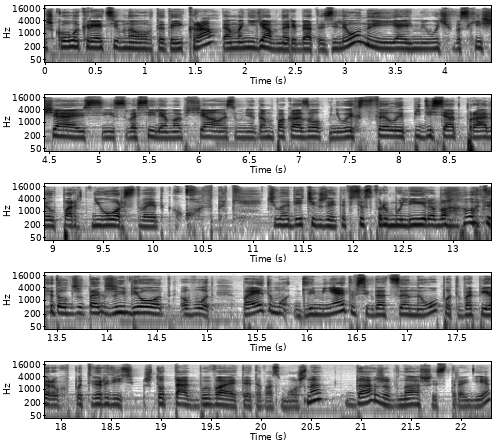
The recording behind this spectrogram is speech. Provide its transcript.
школа креативного вот эта икра, там они явно, ребята, зеленые, и я ими очень восхищаюсь, и с Василием общалась, он мне там показывал, у него их целые 50 правил партнерства, я такая, господи, человечек же это все сформулировал, вот это он же так живет, вот, поэтому для меня это всегда ценный опыт, во-первых, подтвердить, что так бывает, это возможно, даже в нашей стране,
